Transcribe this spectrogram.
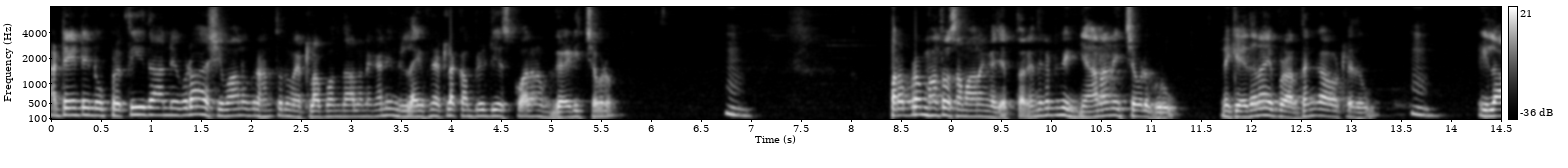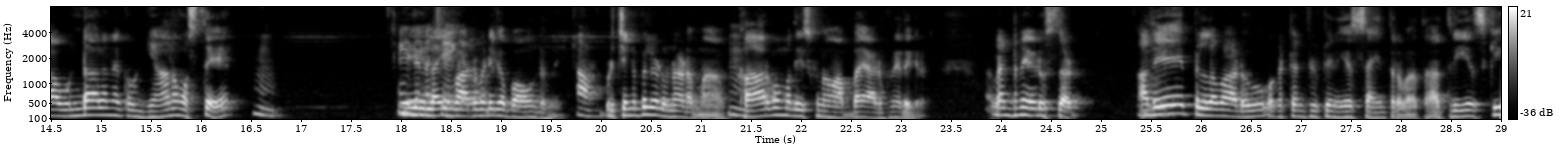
అంటే ఏంటి? నువ్వు ప్రతి దాన్ని కూడా ఆ శివానుగ్రహంతో నువ్వు ఎట్లా పొందాలని కానీ నీ లైఫ్ని ఎట్లా కంప్లీట్ చేసుకోవాలని ఒక గైడ్ ఇచ్చేవాడు. పరబ్రహ్మతో సమానంగా చెప్తారు. ఎందుకంటే నీకు జ్ఞానాన్ని ఇచ్చేవాడు గురువు. నీకు ఏదైనా ఇప్పుడు అర్థం కావట్లేదు. ఇలా ఉండాలనే ఒక జ్ఞానం వస్తే. నీ లైఫ్ ఆటోమేటిక్గా బాగుంటుంది. ఇప్పుడు చిన్నపిల్లడు ఉన్నాడమ్మా. కారు బొమ్మ తీసుకున్నాం అబ్బాయి ఆడుకునే దగ్గర. వెంటనే ఏడుస్తాడు. అదే పిల్లవాడు ఒక టెన్ ఫిఫ్టీన్ ఇయర్స్ అయిన తర్వాత ఆ త్రీ ఇయర్స్కి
